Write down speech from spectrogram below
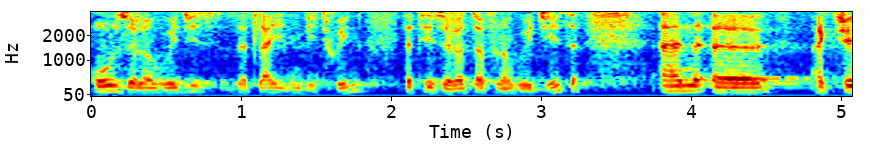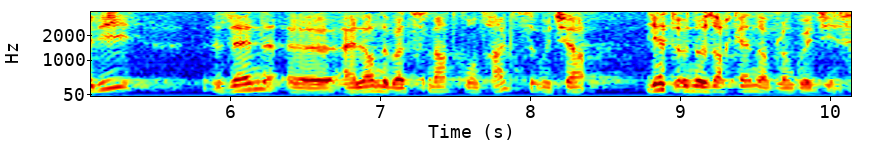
all the languages that lie in between. That is a lot of languages. And uh, actually, then uh, I learned about smart contracts, which are yet another kind of languages.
